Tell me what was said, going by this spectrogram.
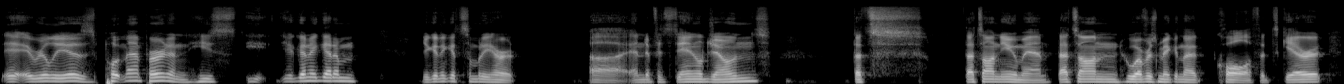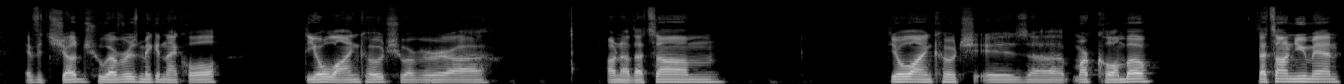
It, it really is. Put Matt Pearson. He's he, you're gonna get him. You're gonna get somebody hurt. Uh, and if it's Daniel Jones, that's that's on you, man. That's on whoever's making that call. If it's Garrett, if it's Judge, whoever is making that call, the old line coach, whoever. Uh, oh no, that's um the O line coach is uh, Marc Colombo. That's on you, man.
